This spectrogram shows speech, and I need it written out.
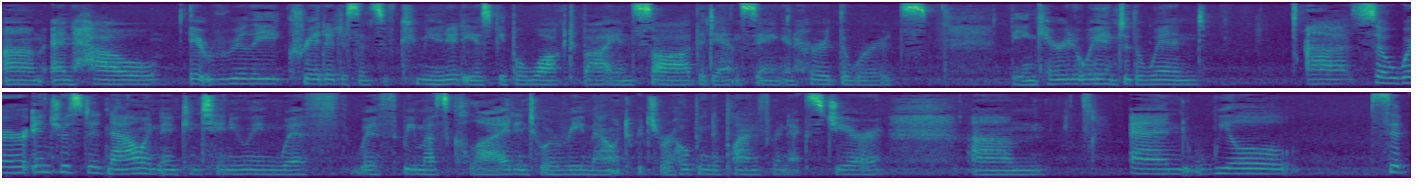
um, and how it really created a sense of community as people walked by and saw the dancing and heard the words being carried away into the wind. Uh, so we're interested now in, in, continuing with with We Must Collide into a remount, which we're hoping to plan for next year, um, and we'll sit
